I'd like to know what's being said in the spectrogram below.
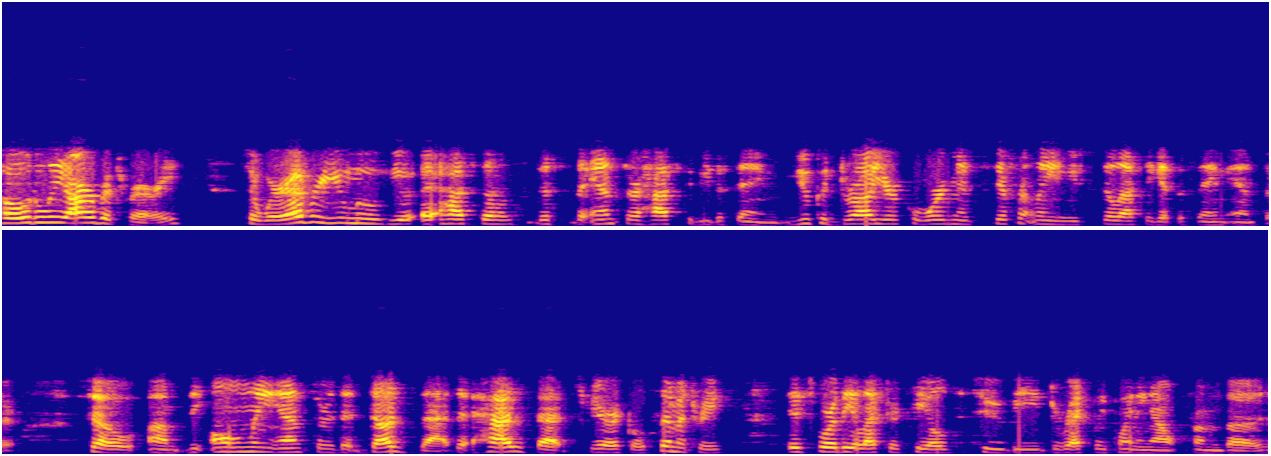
totally arbitrary. So wherever you move, you it has to this the answer has to be the same. You could draw your coordinates differently and you still have to get the same answer. So um, the only answer that does that, that has that spherical symmetry, is for the electric field to be directly pointing out from the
